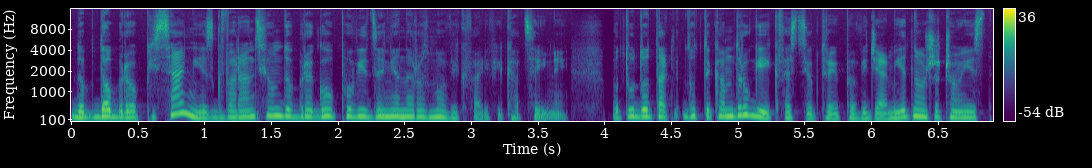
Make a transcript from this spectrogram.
Do, dobre opisanie jest gwarancją dobrego opowiedzenia na rozmowie kwalifikacyjnej. Bo tu dotykam drugiej kwestii, o której powiedziałam. Jedną rzeczą jest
